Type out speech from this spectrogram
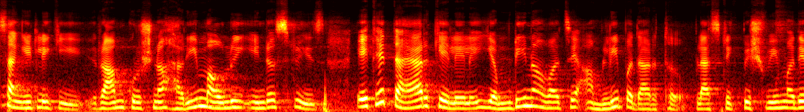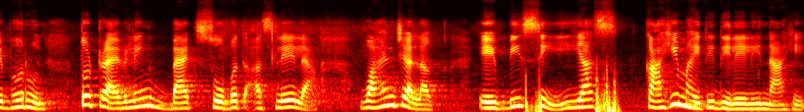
सांगितले की रामकृष्ण हरिमाऊली इंडस्ट्रीज येथे तयार केलेले एम डी नावाचे अंमली पदार्थ प्लास्टिक पिशवीमध्ये भरून तो ट्रॅव्हलिंग बॅगसोबत असलेल्या वाहनचालक ए बी सी यास काही माहिती दिलेली नाही.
